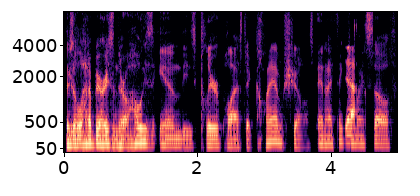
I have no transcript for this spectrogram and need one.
there's a lot of berries and they're always in these clear plastic clamshells. And I think yeah. to myself,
